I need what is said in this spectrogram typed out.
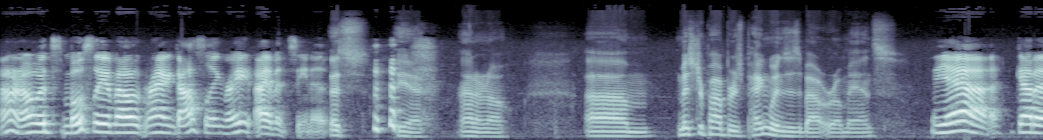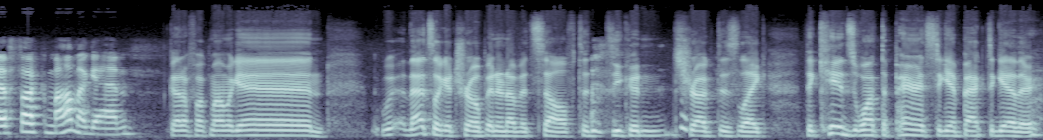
I don't know. It's mostly about Ryan Gosling, right? I haven't seen it. That's yeah. I don't know. Um, Mr. Popper's Penguins is about romance. Yeah, gotta fuck mom again. Gotta fuck mom again. That's like a trope in and of itself to deconstruct is like the kids want the parents to get back together.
